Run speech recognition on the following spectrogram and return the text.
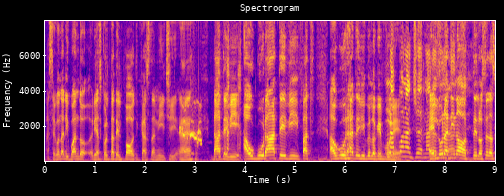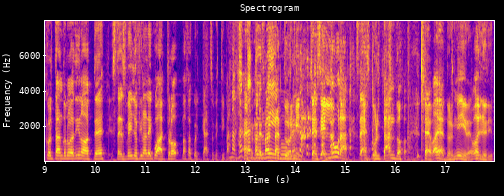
a seconda di quando riascoltate il podcast, amici. Eh. Datevi, auguratevi, fat, auguratevi quello che volete. Una buona giornata. È luna di notte, lo state ascoltando luna di notte? Stai sveglio fino alle 4? Ma fa quel cazzo che ti pare. Ma fatti a dormire. a dormire. Cioè, se è luna, stai ascoltando, cioè, vai a dormire, voglio dire.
